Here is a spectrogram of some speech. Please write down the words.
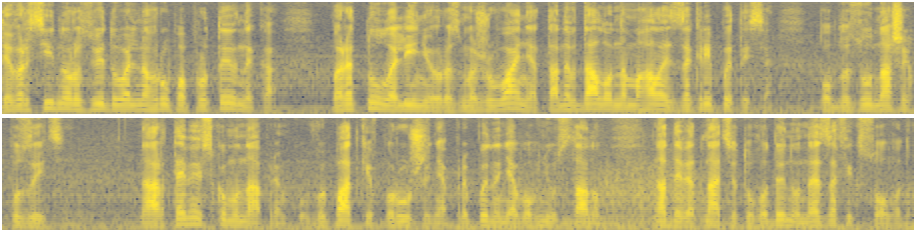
диверсійно-розвідувальна група противника перетнула лінію розмежування та невдало намагалась закріпитися поблизу наших позицій. На Артемівському напрямку випадків порушення припинення вогню станом на 19 годину не зафіксовано.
